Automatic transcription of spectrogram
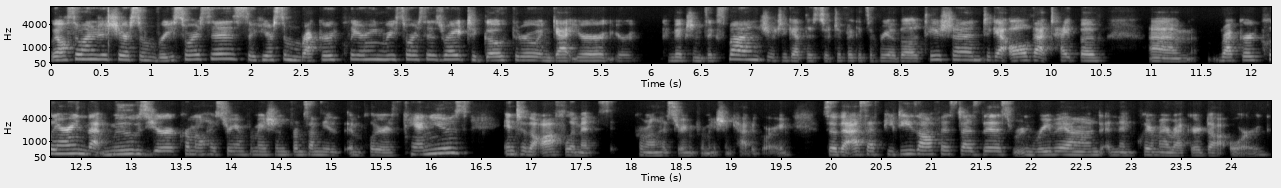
We also wanted to share some resources. So here's some record clearing resources, right, to go through and get your, your convictions expunged or to get the certificates of rehabilitation, to get all that type of um, record clearing that moves your criminal history information from something that employers can use into the off limits criminal history information category. So the SFPD's office does this in Rebound and then clearmyrecord.org.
